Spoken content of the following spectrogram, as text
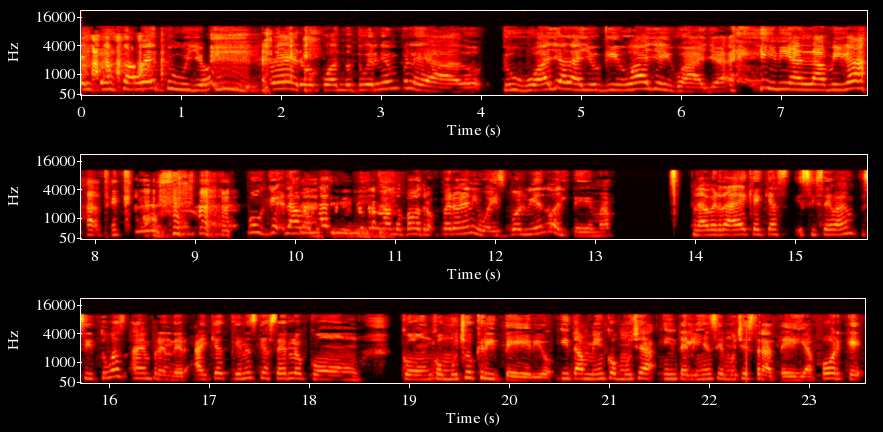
El casabe es tuyo, pero cuando tú eres empleado, tú guayas la yuca y guaya y guaya, y ni a la migaja te cae. Porque la verdad es que estoy trabajando para otro. Pero anyways, volviendo al tema, la verdad es que, hay que si se va, em- si tú vas a emprender, hay que, tienes que hacerlo con, con, con mucho criterio y también con mucha inteligencia y mucha estrategia, porque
